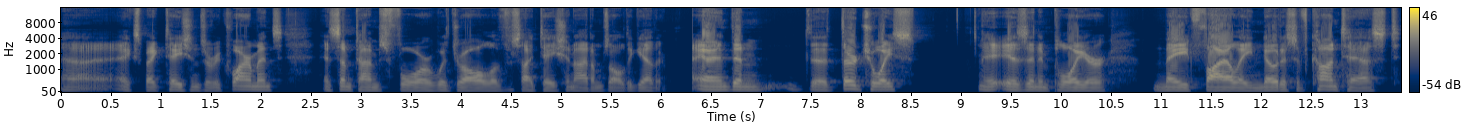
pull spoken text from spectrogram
uh, expectations or requirements and sometimes for withdrawal of citation items altogether. And then the third choice is an employer may file a notice of contest,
